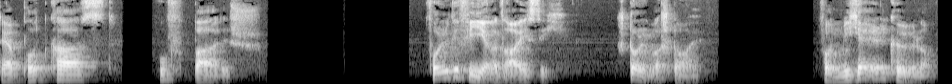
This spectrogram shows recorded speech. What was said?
der Podcast auf Badisch. Folge 34 Stolpersteu von Michael Köhler.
